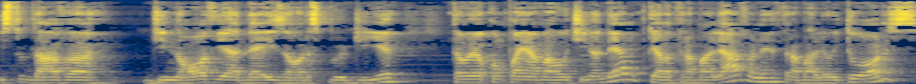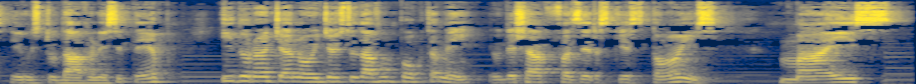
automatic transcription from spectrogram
estudava de 9 a 10 horas por dia. Então eu acompanhava a rotina dela, porque ela trabalhava, né? Trabalha 8 horas, eu estudava nesse tempo. E durante a noite eu estudava um pouco também. Eu deixava fazer as questões mais,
